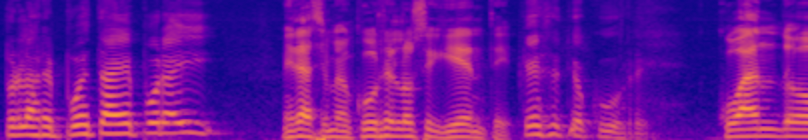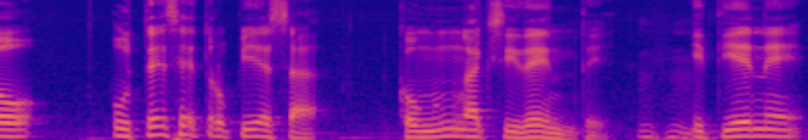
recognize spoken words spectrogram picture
pero la respuesta es por ahí. Mira, se me ocurre lo siguiente. ¿Qué se te ocurre? Cuando usted se tropieza con un accidente uh -huh. y tiene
